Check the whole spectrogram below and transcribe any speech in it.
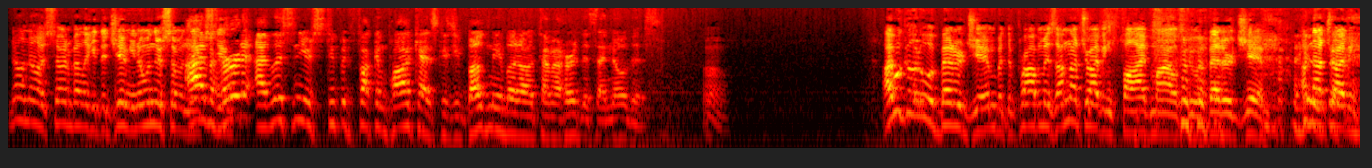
No, no, I was talking about like at the gym. You know when there's someone I've to you? heard it. I've listened to your stupid fucking podcast because you bug me about it all the time. I heard this. I know this. Oh. I would go to a better gym, but the problem is I'm not driving five miles to a better gym. I'm not driving.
